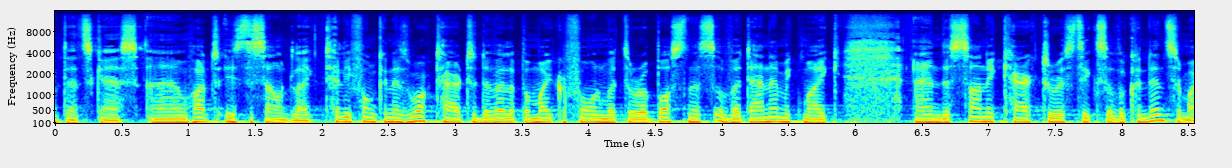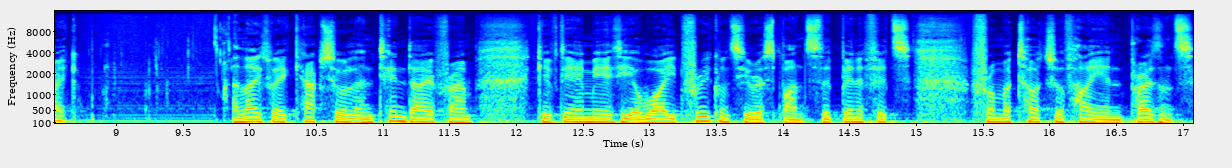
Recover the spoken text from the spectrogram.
That's gas. Uh, what is the sound like? Telefunken has worked hard to develop a microphone with the robustness of a dynamic mic and the sonic characteristics of a condenser mic. A lightweight capsule and tin diaphragm give the M80 a wide frequency response that benefits from a touch of high end presence.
